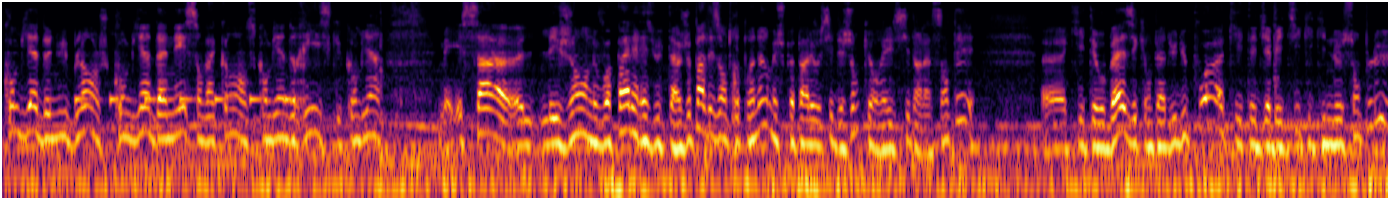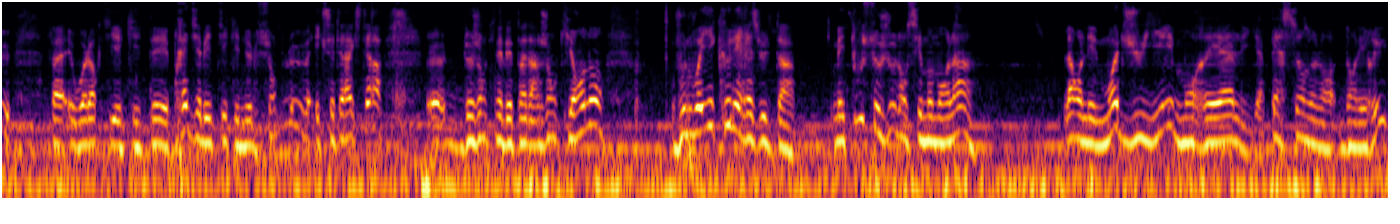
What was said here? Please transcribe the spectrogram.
combien de nuits blanches, combien d'années sans vacances, combien de risques, combien mais ça, euh, les gens ne voient pas les résultats. Je parle des entrepreneurs, mais je peux parler aussi des gens qui ont réussi dans la santé. Euh, qui étaient obèses et qui ont perdu du poids, qui étaient diabétiques et qui ne le sont plus, ou alors qui, qui étaient pré-diabétiques et ne le sont plus, etc., etc. Euh, de gens qui n'avaient pas d'argent, qui en ont. Vous ne voyez que les résultats. Mais tout se joue dans ces moments-là. Là, on est le mois de juillet, Montréal, il n'y a personne dans les rues.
